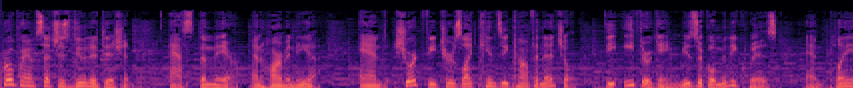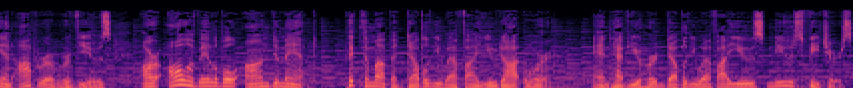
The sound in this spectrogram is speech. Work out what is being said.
Programs such as Noon Edition, Ask the Mayor, and Harmonia, and short features like Kinsey Confidential, the Ether Game musical mini quiz, and play and opera reviews are all available on demand. Pick them up at WFIU.org. And have you heard WFIU's news features?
